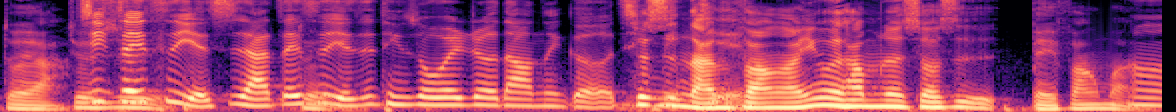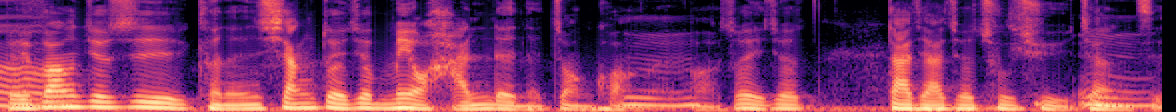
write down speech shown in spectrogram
对啊，其实这一次也是啊，这一次也是听说会热到那个。就是南方啊，因为他们那时候是北方嘛，嗯、北方就是可能相对就没有寒冷的状况啊、嗯哦，所以就大家就出去这样子，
